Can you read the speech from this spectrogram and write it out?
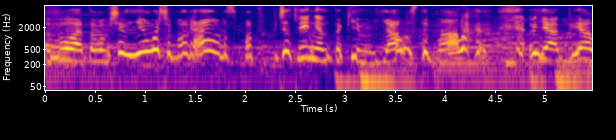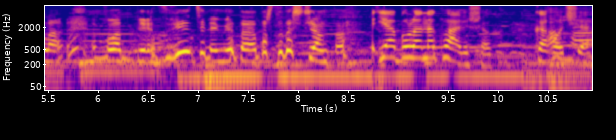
Вот, в общем, мне очень понравилось, под впечатлением таким. Я выступала, я пела, вот, перед зрителями, это, это что-то с чем-то. Я была на клавишах, короче.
